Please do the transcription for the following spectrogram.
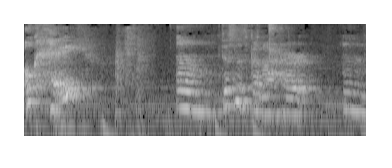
okay. Mm, this is gonna hurt. Mm.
